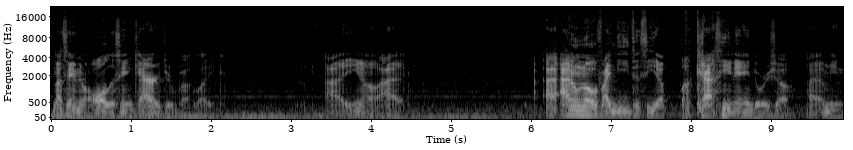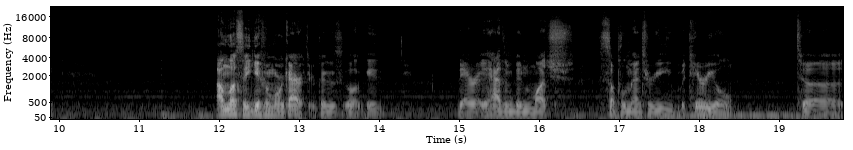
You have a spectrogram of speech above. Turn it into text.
I'm not saying they're all the same character, but like, I, you know, I, I, I don't know if I need to see a, a Cassian Andor show. I, I mean, unless they give him more character, because look, it, there it hasn't been much supplementary material to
